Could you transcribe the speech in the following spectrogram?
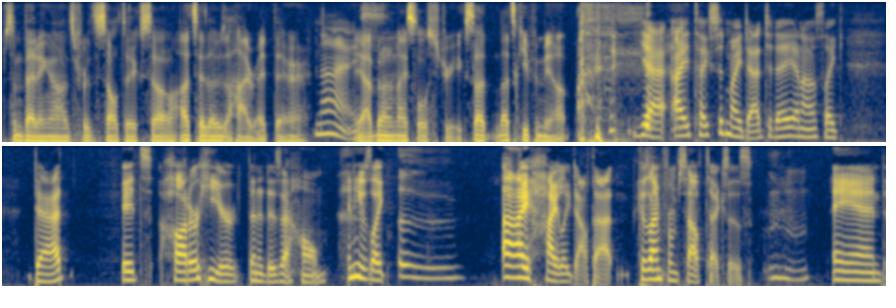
some betting odds for the Celtics, so I'd say that was a high right there. Nice. Yeah, I've been on a nice little streak. So that, that's keeping me up. yeah, I texted my dad today and I was like, "Dad, it's hotter here than it is at home." And he was like, Uh, "I highly doubt that because I'm from South Texas." mhm. And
